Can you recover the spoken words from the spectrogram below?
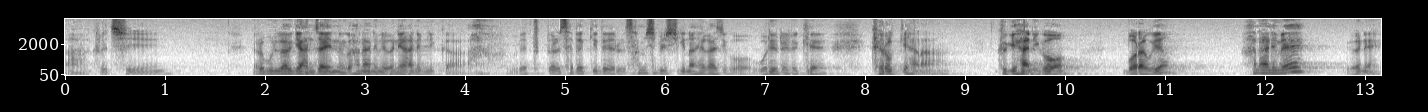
아 그렇지 여러분 우리가 여기 앉아 있는 거 하나님의 은혜 아닙니까? 아, 왜 특별 새벽 기도회를 30일씩이나 해가지고 우리를 이렇게 괴롭게 하나? 그게 아니고 뭐라고요? 하나님의 은혜.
